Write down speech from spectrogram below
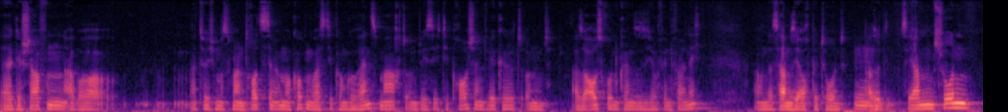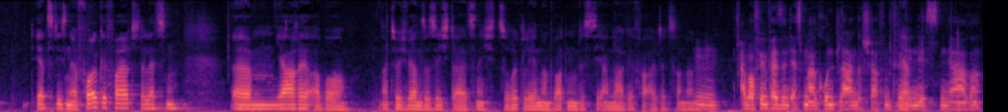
äh, geschaffen, aber natürlich muss man trotzdem immer gucken, was die Konkurrenz macht und wie sich die Branche entwickelt. Und also ausruhen können sie sich auf jeden Fall nicht. Und das haben sie auch betont. Mhm. Also sie haben schon jetzt diesen Erfolg gefeiert der letzten ähm, Jahre, aber Natürlich werden sie sich da jetzt nicht zurücklehnen und warten, bis die Anlage veraltet, sondern. Mhm. Aber auf jeden Fall sind erstmal Grundlagen geschaffen für ja. die nächsten Jahre.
